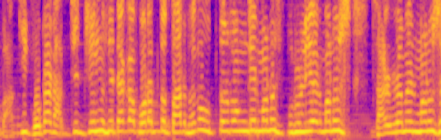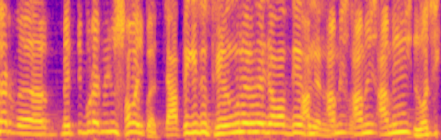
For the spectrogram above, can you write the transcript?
বাকি গোটা রাজ্যের জন্য যে টাকা বরাদ্দ তার ভাগে উত্তরবঙ্গের মানুষ পুরুলিয়ার মানুষ ঝাড়গ্রামের মানুষ আর মেদিনীপুরের মানুষ সবাই পাচ্ছে। আপনি কিন্তু তৃণমূলের হয়ে জবাব দিয়ে আমি দিলেন। আমি আমি আমি লজিক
